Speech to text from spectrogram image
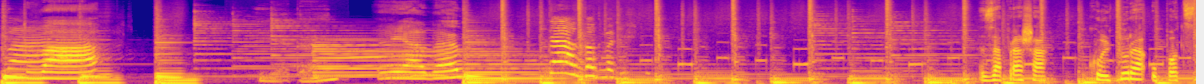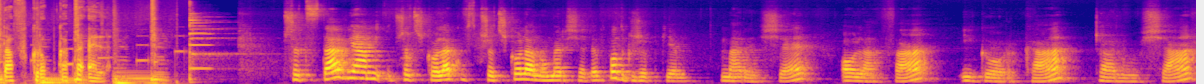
dwa, Jeden. jeden. Teraz do dwudziestu. Zaprasza kulturaupodstaw.pl Przedstawiam przedszkolaków z przedszkola numer 7 pod Grzybkiem. Marysię, Olafa, Igorka, Czarusia,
